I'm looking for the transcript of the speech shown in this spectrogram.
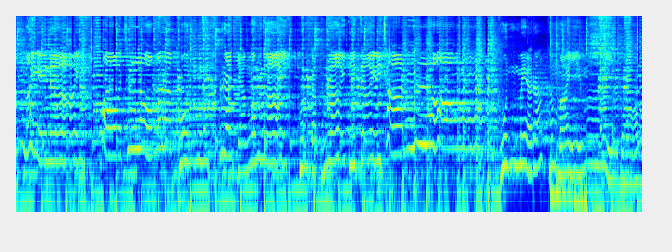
นไม่นายพอฉันหลงรักคุณ รักอย่างงมงาย คุณกลับทำลายที่ใจฉัน คุณไม่รักทำไมไม่บอก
